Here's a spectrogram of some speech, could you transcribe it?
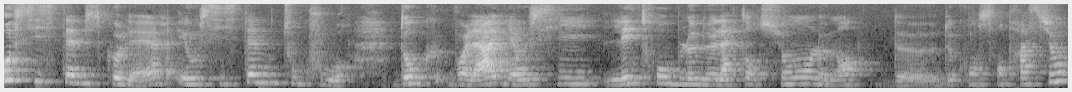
au système scolaire et au système tout court. Donc voilà, il y a aussi les troubles de l'attention, le manque de, concentration.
